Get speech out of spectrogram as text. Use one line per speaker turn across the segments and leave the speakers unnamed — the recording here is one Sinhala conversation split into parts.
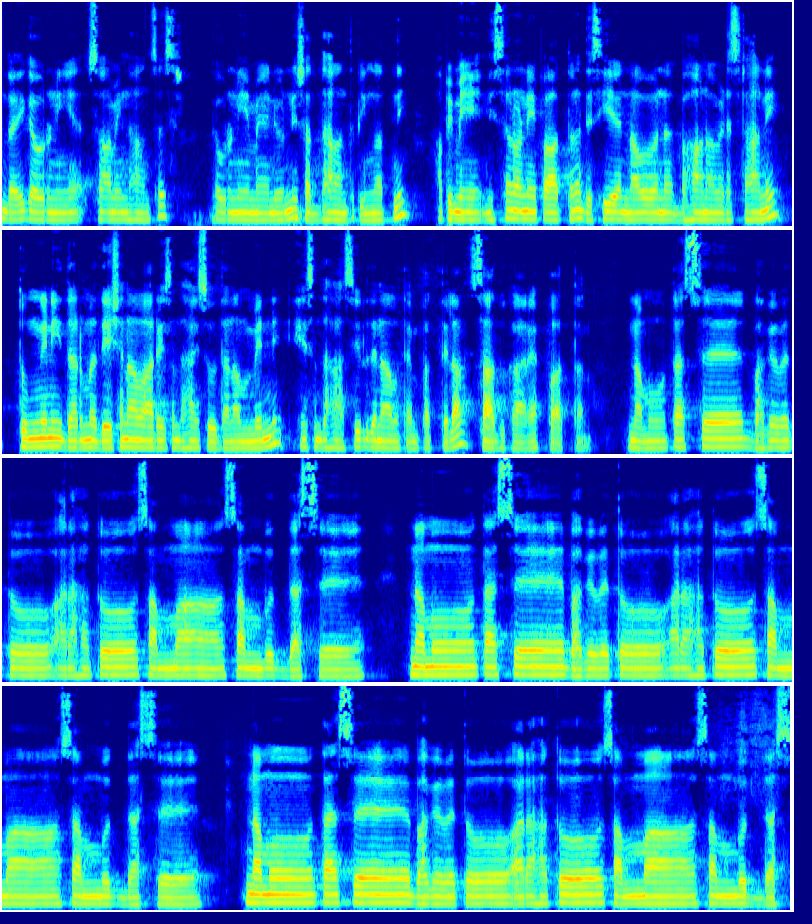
හොඳයි ගෞරවනීය ස්වාමින්වහන්සේ ගෞරවනීය මෑණියෝනි ශ්‍රද්ධාවන්ත පින්වත්නි අපි මේ නිස්සරණේ පවත්වන 209 වන භාවනා වැඩසටහනේ තුන්වෙනි ධර්ම දේශනා වාරය සඳහායි සූදානම් වෙන්නේ. ඒ සඳහා සියලු දෙනාම tempත් වෙලා සාදුකාරයක් පවත්වන්න. නමෝ තස්ස භගවතෝ අරහතෝ සම්මා සම්බුද්දස්ස නමෝ තස්ස භගවතෝ අරහතෝ සම්මා සම්බුද්දස්ස නමෝ තස්ස භගවතෝ අරහතෝ සම්මා සම්බුද්දස්ස.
